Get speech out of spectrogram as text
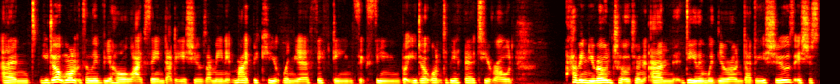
And you don't want to live your whole life saying daddy issues. I mean it might be cute when you're 15 16 but you don't want to be a 30 year old having your own children and dealing with your own daddy issues. It's just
